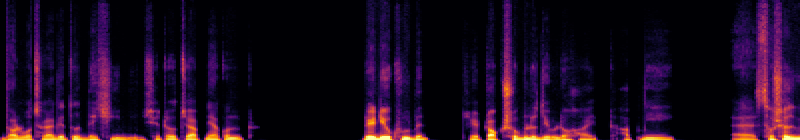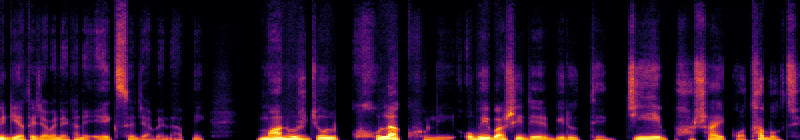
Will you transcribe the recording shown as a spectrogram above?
দশ বছর আগে তো দেখিনি সেটা হচ্ছে আপনি এখন রেডিও খুলবেন যে টক শোগুলো যেগুলো হয় আপনি সোশ্যাল মিডিয়াতে যাবেন এখানে এক্সে যাবেন আপনি। মানুষজন খোলাখুলি অভিবাসীদের বিরুদ্ধে যে ভাষায় কথা বলছে,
